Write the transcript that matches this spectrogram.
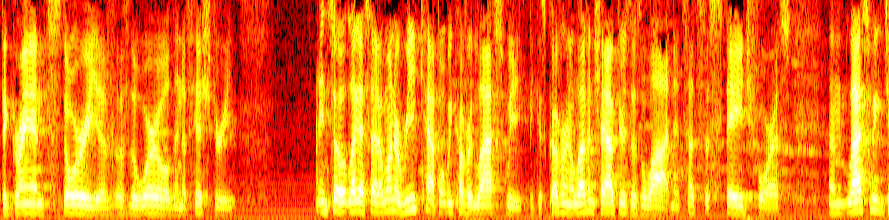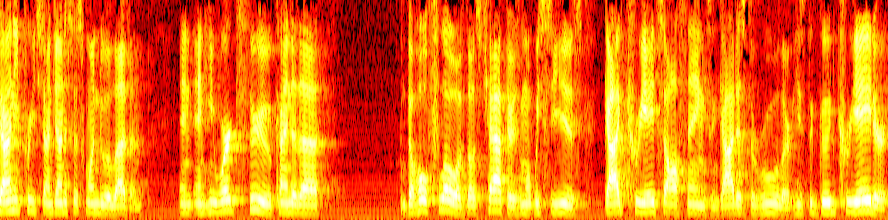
the grand story of, of the world and of history. And so, like I said, I want to recap what we covered last week because covering 11 chapters is a lot and it sets the stage for us. Um, last week, Johnny preached on Genesis 1 to 11, and, and he worked through kind of the, the whole flow of those chapters. And what we see is God creates all things, and God is the ruler. He's the good creator.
